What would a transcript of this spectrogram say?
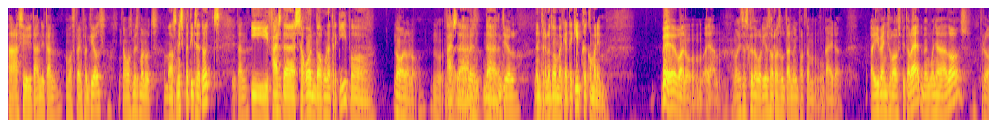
Ah, sí, i tant, i tant, amb els preinfantils, amb els més menuts. Amb els més petits de tots? I tant. I fas de segon d'algun altre equip o...? No, no, no. no Fas de, de, d'entrenador amb aquest equip, que com anem? Bé, bueno, ja, amb aquestes categories el resultat no importa gaire. Ahir vam jugar a l'Hospitalet, vam guanyar de dos, però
